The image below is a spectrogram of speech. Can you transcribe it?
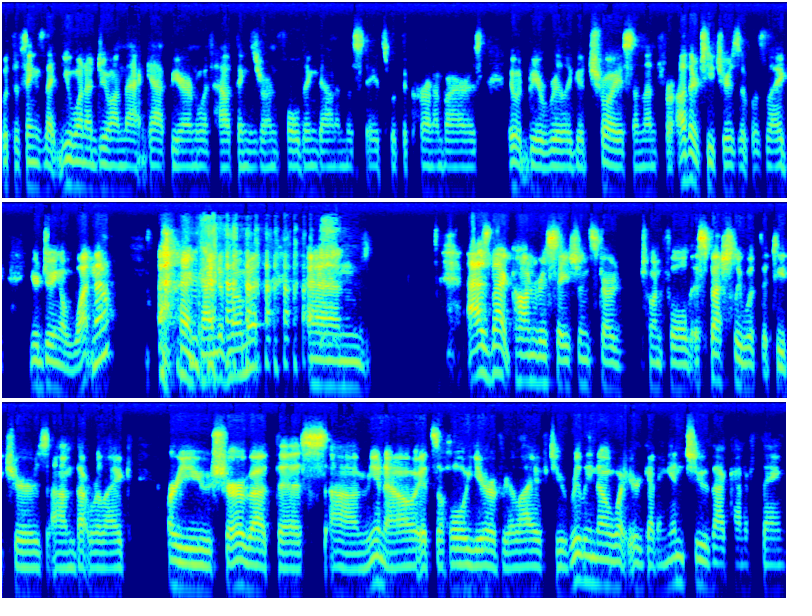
with the things that you want to do on that gap year and with how things are unfolding down in the states with the coronavirus it would be a really good choice. And then for other teachers it was like you're doing a what now? kind of moment. And as that conversation started to unfold especially with the teachers um, that were like are you sure about this? Um, you know it's a whole year of your life. Do you really know what you're getting into? That kind of thing.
